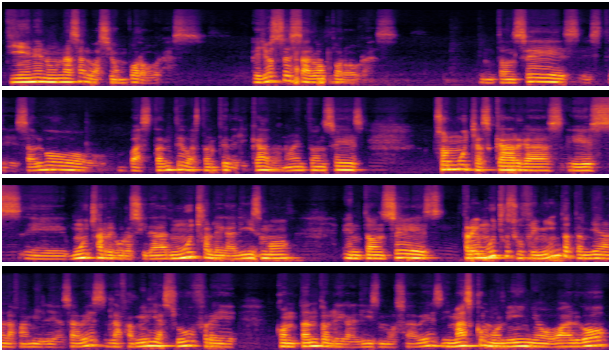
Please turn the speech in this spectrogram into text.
tienen una salvación por obras. Ellos se salvan por obras. Entonces, este, es algo bastante, bastante delicado, ¿no? Entonces, son muchas cargas, es eh, mucha rigurosidad, mucho legalismo, entonces trae mucho sufrimiento también a la familia, ¿sabes? La familia sufre con tanto legalismo, ¿sabes? Y más como niño o algo,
